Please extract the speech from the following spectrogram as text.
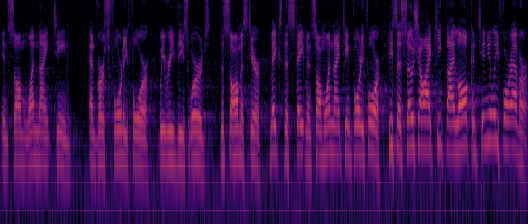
In Psalm 119, and verse 44, we read these words. The psalmist here makes this statement, Psalm 119, 44. He says, So shall I keep thy law continually forever.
